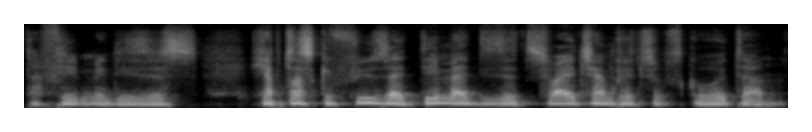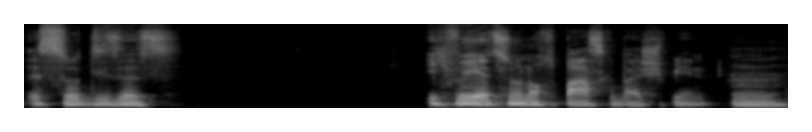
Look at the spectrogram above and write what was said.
da fehlt mir dieses. Ich habe das Gefühl, seitdem er diese zwei Championships geholt hat, ist so dieses. Ich will jetzt nur noch Basketball spielen. Mhm.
